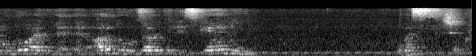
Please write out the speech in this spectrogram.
موضوع ال- الأرض ووزارة الإسكان و... وبس. شكرا.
